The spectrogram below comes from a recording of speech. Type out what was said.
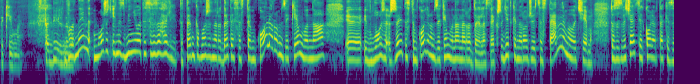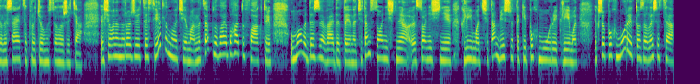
такими стабільними? Вони можуть і не змінюватися взагалі. Дитинка може народитися з тим кольором, з яким вона е, і може жити з тим кольором, з яким вона народилася. Якщо дітки народжуються з темними очима, то зазвичай цей колір так і залишається протягом всього життя. Якщо вони народжуються з світлими очима, на це впливає багато факторів. Умови, де живе дитина, чи там сонячний, сонячний клімат, чи там більше такий похмурий клімат. Якщо похмурий, то залишиться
